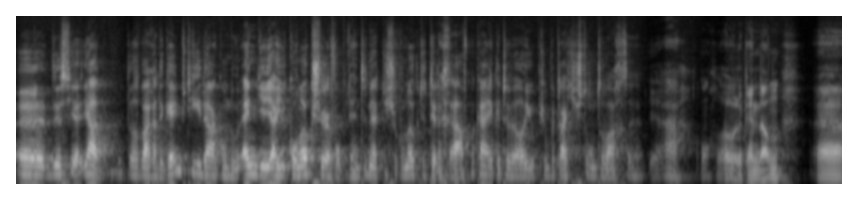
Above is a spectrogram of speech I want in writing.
Eh, dus ja, ja, dat waren de games die je daar kon doen. En je, ja, je kon ook surfen op het internet, dus je kon ook de Telegraaf bekijken terwijl je op je patatje stond te wachten. ja ongelooflijk. En dan eh,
